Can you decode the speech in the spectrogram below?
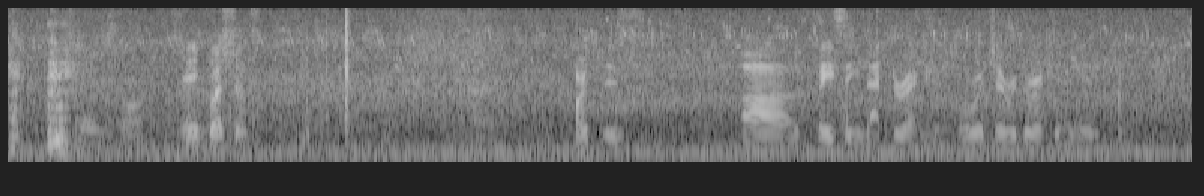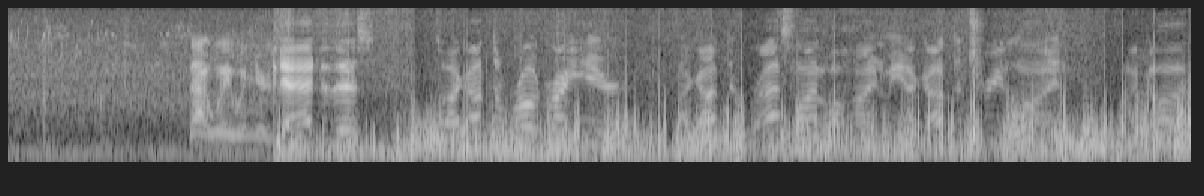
Any questions? North is uh, facing that direction, or whichever direction it is. That way when you're... to add to this, so I got the road right here, I got the grass line behind me, I got the tree line, I got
